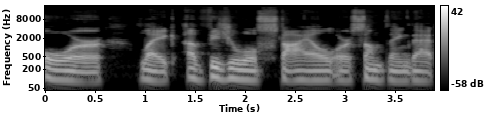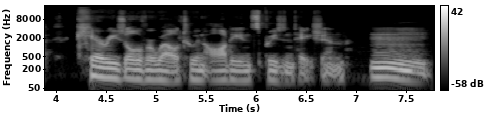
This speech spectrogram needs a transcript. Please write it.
or like a visual style or something that carries over well to an audience presentation Mm.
